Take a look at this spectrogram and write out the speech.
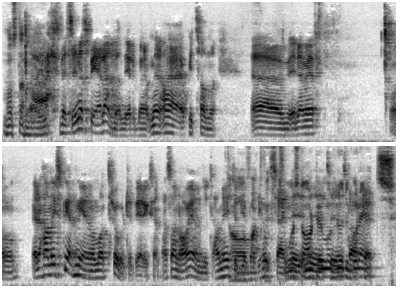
Måste han ha gjort. Vesino spelar ändå en del i början, men ah, ja, skitsamma. Uh, nej, men, ja. Eller han har ju spelat mer än vad man tror, typ Eriksen. Alltså han har ju ändå, han har ju typ Ja, jobbat ihop faktiskt. så här, Två nio, starter mot starter. Ludogorets.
